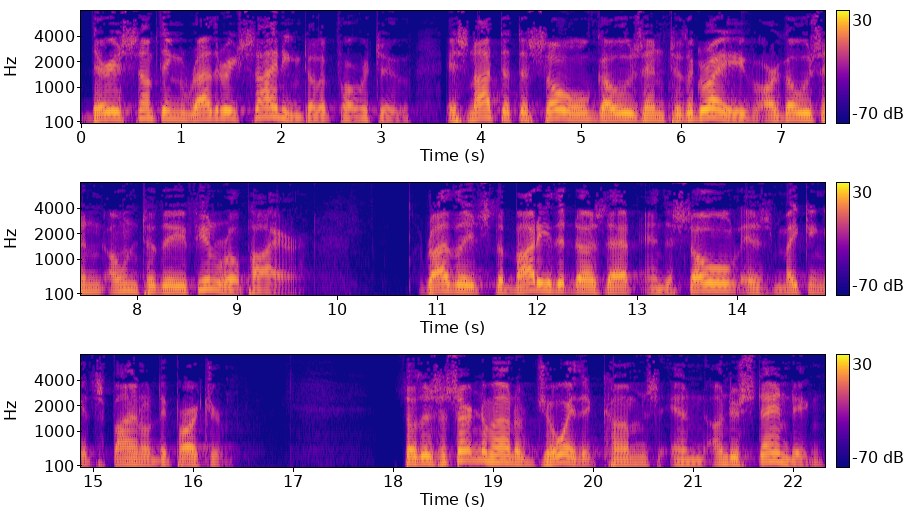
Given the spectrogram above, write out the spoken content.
there is something rather exciting to look forward to. It's not that the soul goes into the grave or goes in onto the funeral pyre. Rather, it's the body that does that and the soul is making its final departure. So there's a certain amount of joy that comes in understanding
